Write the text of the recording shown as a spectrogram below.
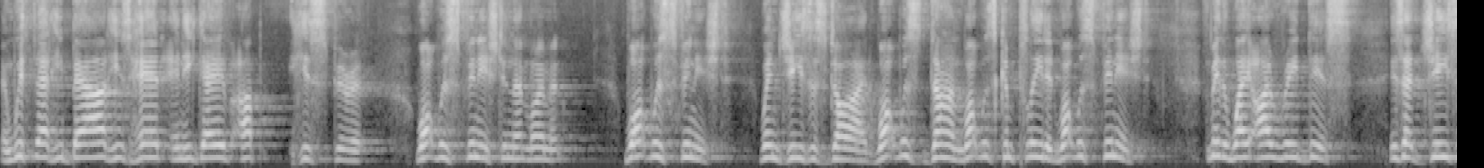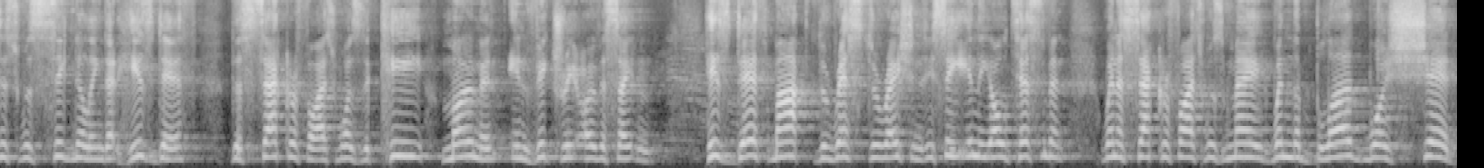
And with that, he bowed his head and he gave up his spirit. What was finished in that moment? What was finished when Jesus died? What was done? What was completed? What was finished? For me, the way I read this is that Jesus was signaling that his death, the sacrifice, was the key moment in victory over Satan. His death marked the restoration. You see, in the Old Testament, when a sacrifice was made, when the blood was shed,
